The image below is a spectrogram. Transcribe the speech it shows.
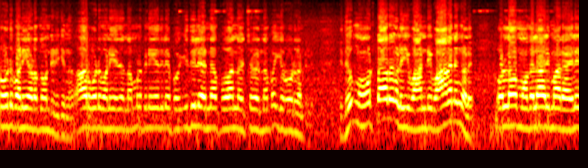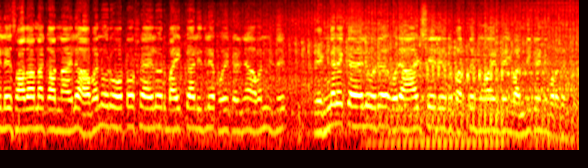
റോഡ് പണി നടന്നുകൊണ്ടിരിക്കുന്നു. ആ റോഡ് പണി നമ്മൾ പിന്നെ ഏതിലേ പോയി ഇതിൽ തന്നെ പോകാന്ന് വെച്ച് വരുന്നപ്പോൾ ഈ റോഡ് കണ്ടില്ല? ഇത് മോട്ടാറുകൾ ഈ വണ്ടി വാഹനങ്ങൾ ഉള്ള മുതലാളിമാരായാലും അല്ലെങ്കിൽ സാധാരണക്കാരനായാലും അവൻ ഒരു ഓട്ടോറിക്ഷ ആയാലും ഒരു ബൈക്കായാലും ഇതിലേ പോയി കഴിഞ്ഞാൽ അവൻ ഇത് എങ്ങനെയൊക്കെ ആയാലും ഒരു ഒരാഴ്ചയിൽ ഒരു പത്ത് മൂവായിരം രൂപ ഈ വണ്ടിക്ക് വേണ്ടി മുടക്കിട്ടുണ്ട്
